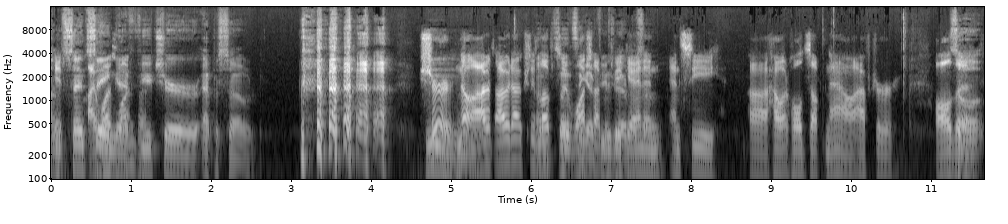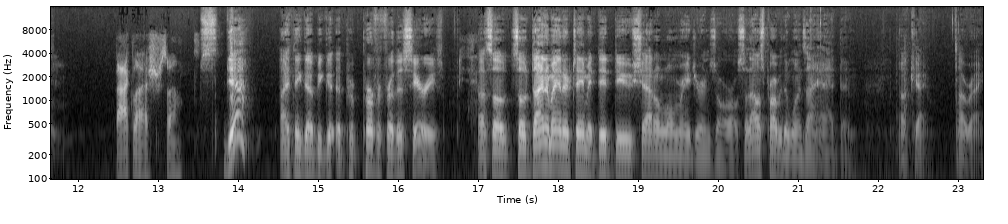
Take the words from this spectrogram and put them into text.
I'm sensing a but- future episode. Sure, Hmm. no, I would, I would actually I'm love to watch that movie again episode. and and see uh, how it holds up now after all the so backlash. So yeah, I think that'd be good, perfect for this series. Uh, so so Dynamite Entertainment did do Shadow Lone Ranger and Zorro, so that was probably the ones I had then. Okay, all right,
